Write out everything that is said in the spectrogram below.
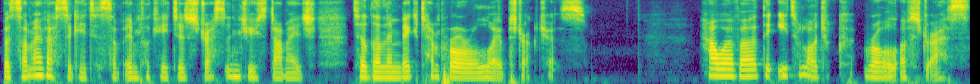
but some investigators have implicated stress induced damage to the limbic temporal lobe structures. However, the etiologic role of stress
